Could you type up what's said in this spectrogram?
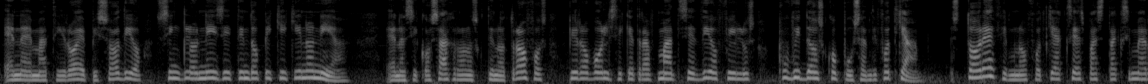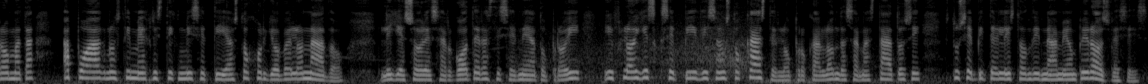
Ένα αιματηρό επεισόδιο συγκλονίζει την τοπική κοινωνία. Ένας 20χρονο κτηνοτρόφος πυροβόλησε και τραυμάτισε δύο φίλους που βιντεοσκοπούσαν τη φωτιά. Στο Ρέθυμνο, φωτιά ξέσπασε τα ξημερώματα από άγνωστη μέχρι στιγμής αιτία στο χωριό Βελονάδο. Λίγες ώρες αργότερα, στις 9 το πρωί, οι φλόγες ξεπίδησαν στο κάστελο, προκαλώντας αναστάτωση στους επιτελείς των δυνάμεων πυρόσβεσης.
